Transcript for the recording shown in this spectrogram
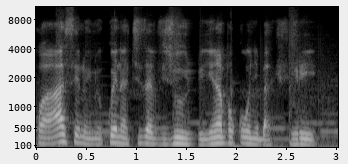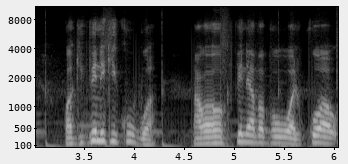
kwa Arsenal imekuwa inacheza vizuri inapokuwa kwenye back three. Kwa kipindi kikubwa na kwa kipindi ambapo walikuwa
